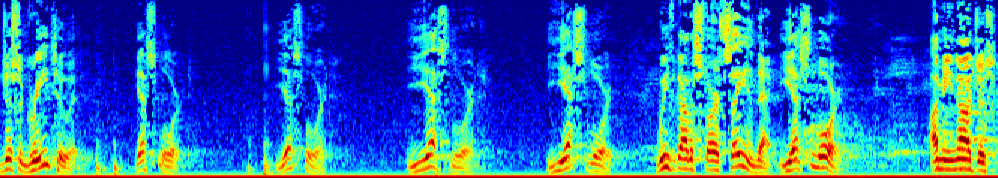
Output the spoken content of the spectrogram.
Just agree to it. Yes, Lord. Yes, Lord. Yes, Lord. Yes, Lord. We've got to start saying that. Yes, Lord. I mean, not just,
